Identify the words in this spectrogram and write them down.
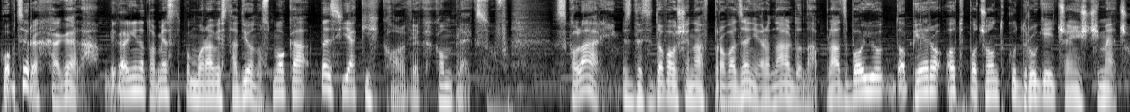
Chłopcy Rechhagela biegali natomiast po murawie stadionu Smoka bez jakichkolwiek kompleksów. Scolari zdecydował się na wprowadzenie Ronaldo na plac boju dopiero od początku drugiej części meczu,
